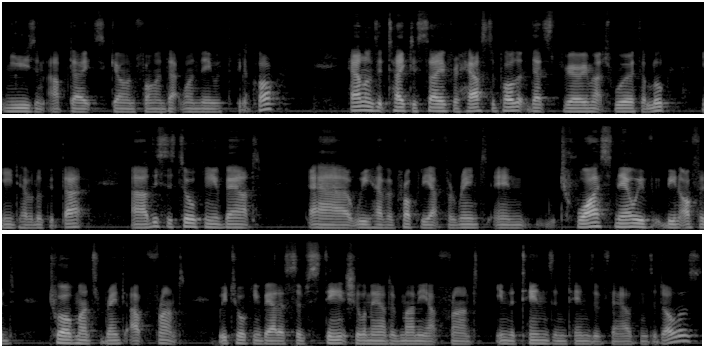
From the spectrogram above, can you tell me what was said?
news and updates. Go and find that one there with the big clock. How long does it take to save for a house deposit? That's very much worth a look. You need to have a look at that. Uh, this is talking about uh, we have a property up for rent, and twice now we've been offered 12 months rent up front. We're talking about a substantial amount of money up front in the tens and tens of thousands of dollars.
